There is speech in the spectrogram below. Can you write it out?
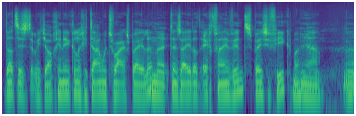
Dat is, weet je wel, geen enkele gitaar moet zwaar spelen, Nee. tenzij je dat echt fijn vindt, specifiek. Maar ja. ja.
